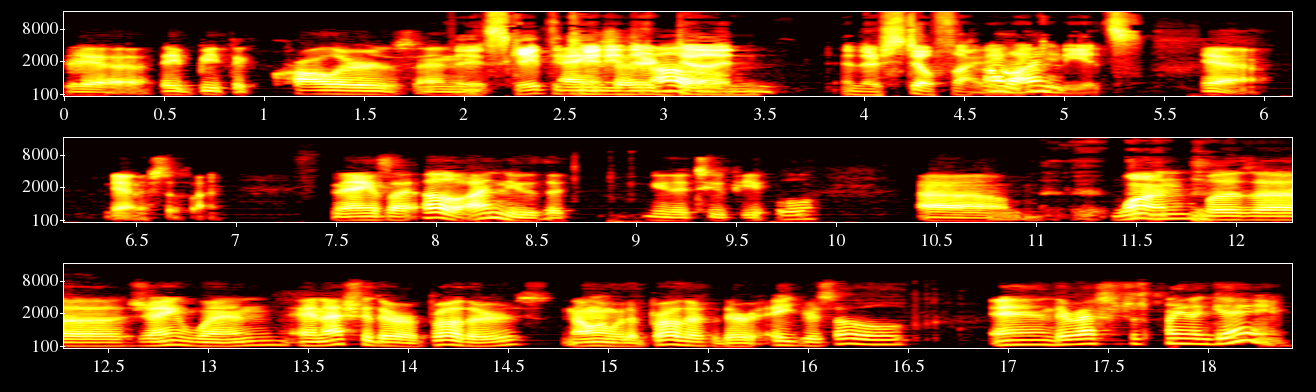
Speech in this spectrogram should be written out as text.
they uh, they beat the crawlers and They escape the canyon, says, they're "Oh, done, and they're still fighting Oh, like I- idiots. Yeah, yeah, they're still fine. And Aang's like, oh, I knew the knew the two people. Um, one was uh Zhang Wen, and actually they were brothers. Not only were they brothers, but they were eight years old, and they were actually just playing a game.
